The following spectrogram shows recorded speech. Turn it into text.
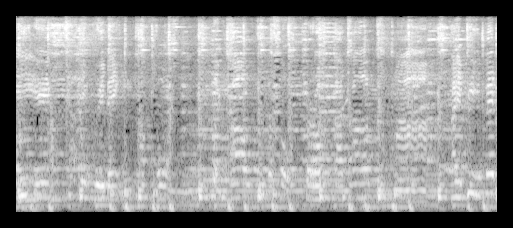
พี่เองใช้คุยเด้งทำผมเมื่อเข้าประสบตรงกันเธามาให้พี่เป็น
